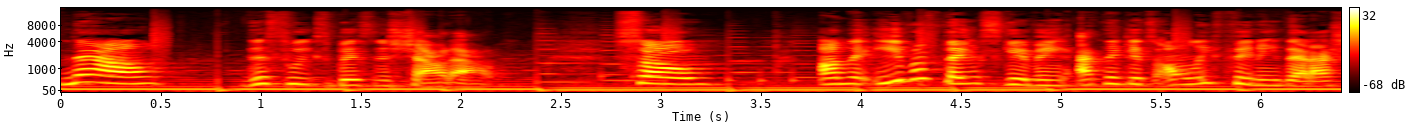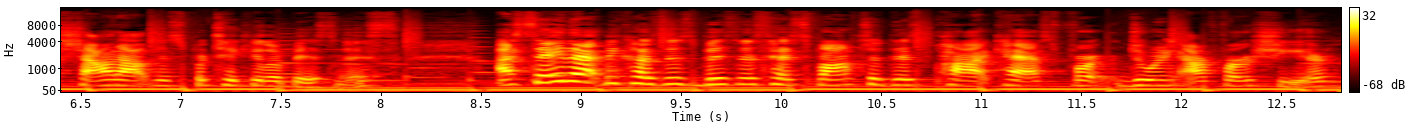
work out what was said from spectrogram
Now, this week's business shout out. So, on the eve of Thanksgiving, I think it's only fitting that I shout out this particular business. I say that because this business has sponsored this podcast for during our first year.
